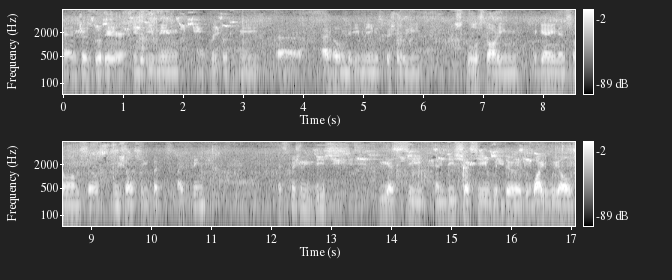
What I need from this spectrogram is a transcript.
and just go there in the evening. I prefer to be uh, at home in the evening, especially school starting again and so on. So we shall see. But I think, especially this ESC and this chassis with the, the wide wheels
